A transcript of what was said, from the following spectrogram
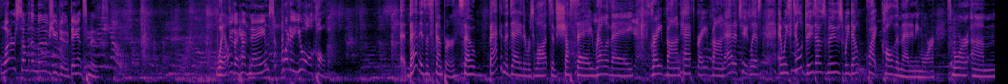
What are some of the moves you do, dance moves? Well, Do they have names? What do you all call them? That is a stumper. So back in the day, there was lots of chasse, releve, grapevine, half grapevine, attitude lifts, and we still do those moves. We don't quite call them that anymore. It's more um,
